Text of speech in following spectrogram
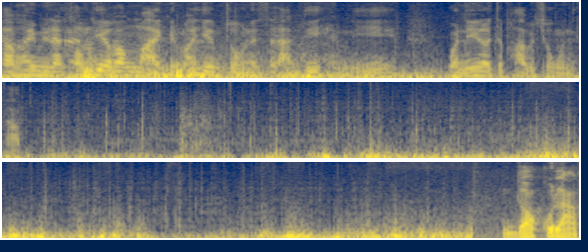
ทำให้มีนักท่องเที่ยวมากมายขึ้นมาเยี่ยมชมในสถานที่แห่งนี้ วันนี้เราจะพาไปชมกันครับดอกกุหลาบ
